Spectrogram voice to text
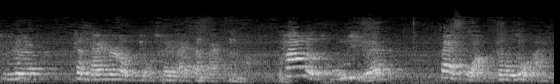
是不是？这才是我们纽崔莱蛋白粉好。他的同学在广州做安利，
